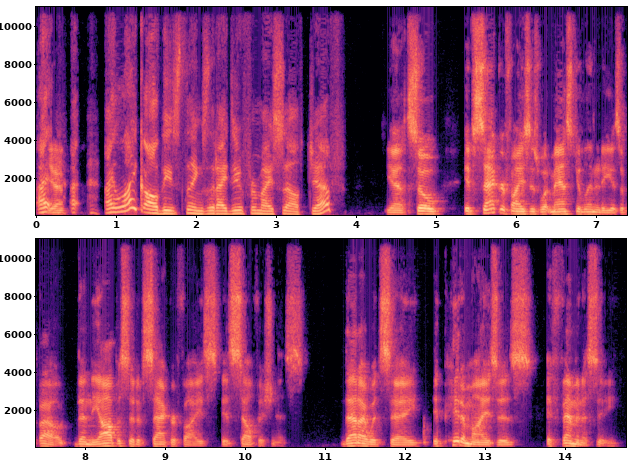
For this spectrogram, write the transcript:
I, yeah. I, I like all these things that I do for myself, Jeff. Yeah. So if sacrifice is what masculinity is about, then the opposite of sacrifice is selfishness. That I would say epitomizes effeminacy.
